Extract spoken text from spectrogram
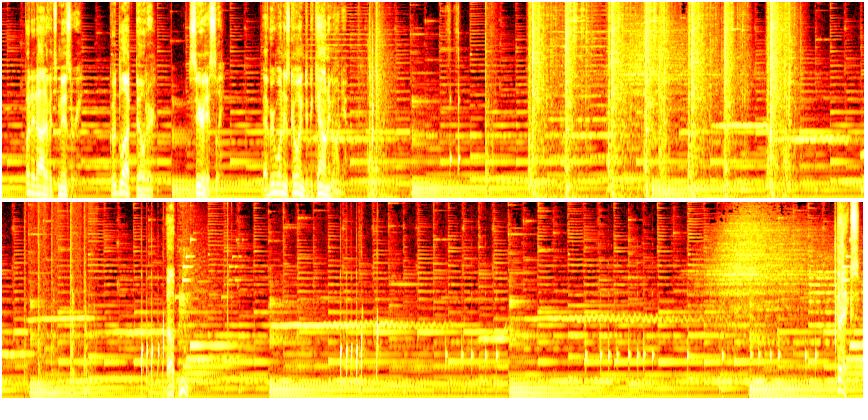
Put it out of its misery. Good luck, builder. Seriously. Everyone is going to be counting on you. Uh, hmm. Thanks.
